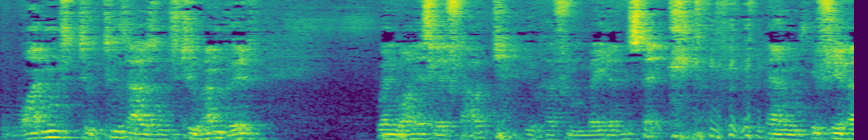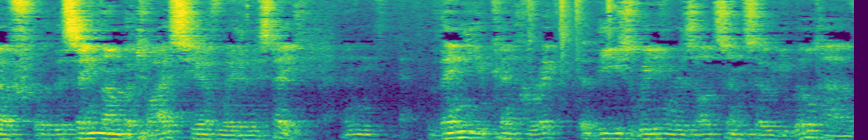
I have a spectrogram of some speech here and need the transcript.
1 to 2200, when one is left out, you have made a mistake. and if you have uh, the same number twice, you have made a mistake. And then you can correct uh, these reading results, and so you will have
